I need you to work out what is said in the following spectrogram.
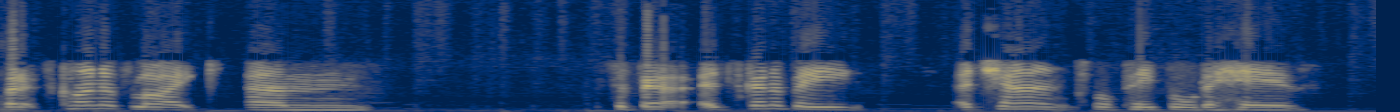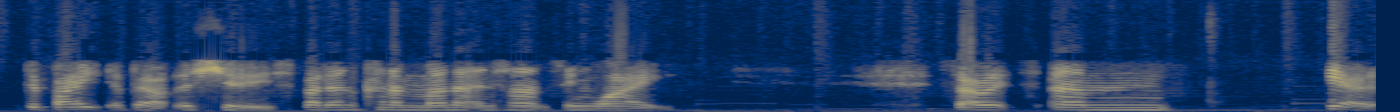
But it's kind of like um, it's about it's going to be a chance for people to have debate about issues, but in a kind of mana enhancing way. So it's um, yeah,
